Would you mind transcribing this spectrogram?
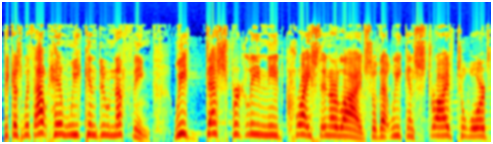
because without Him we can do nothing. We desperately need Christ in our lives so that we can strive towards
